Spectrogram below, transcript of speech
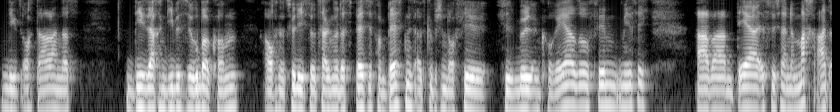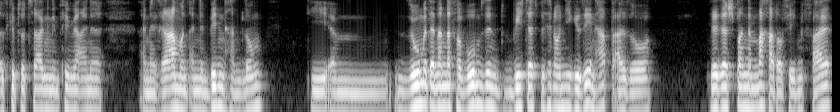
liegt es auch daran, dass die Sachen, die bis hier rüberkommen, auch natürlich sozusagen nur das Beste vom Besten ist. Also es gibt bestimmt auch viel, viel Müll in Korea, so filmmäßig. Aber der ist durch seine Machart, also es gibt sozusagen in dem Film ja eine, eine Rahmen- und eine Binnenhandlung, die ähm, so miteinander verwoben sind, wie ich das bisher noch nie gesehen habe. Also sehr, sehr spannende Machart auf jeden Fall.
